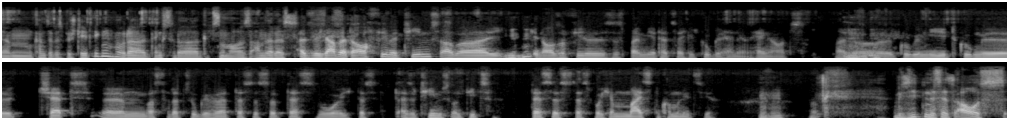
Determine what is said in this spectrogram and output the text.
ähm, kannst du das bestätigen oder denkst du, da gibt es noch mal was anderes? Also ich arbeite auch viel mit Teams, aber mhm. genauso viel ist es bei mir tatsächlich Google Hangouts. Also mhm. Google Meet, Google Chat, ähm, was da dazu gehört, das ist so das, wo ich das, also Teams und die das ist das, wo ich am meisten kommuniziere. Mhm. Ja. Wie sieht denn das jetzt aus?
